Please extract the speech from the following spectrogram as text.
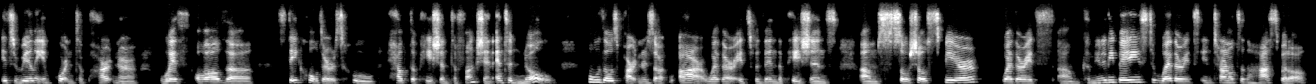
it's really important to partner with all the stakeholders who help the patient to function and to know who those partners are, are whether it's within the patient's um, social sphere, whether it's um, community based, whether it's internal to the hospital.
